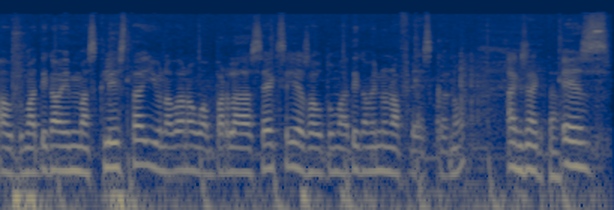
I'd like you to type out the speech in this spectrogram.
automàticament masclista i una dona quan parla de sexe ja és automàticament una fresca, no? Exacte. És,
